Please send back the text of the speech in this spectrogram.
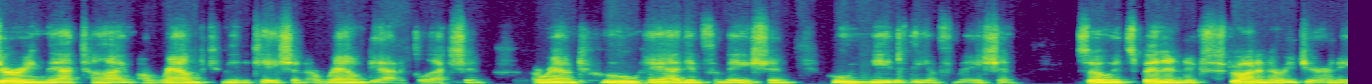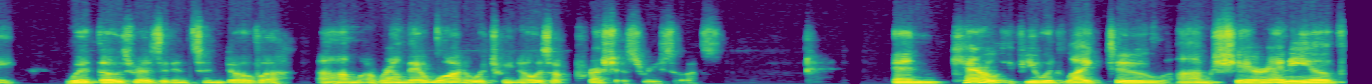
during that time around communication, around data collection, around who had information, who needed the information. So it's been an extraordinary journey with those residents in Dover um, around their water, which we know is a precious resource. And Carol, if you would like to um, share any of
